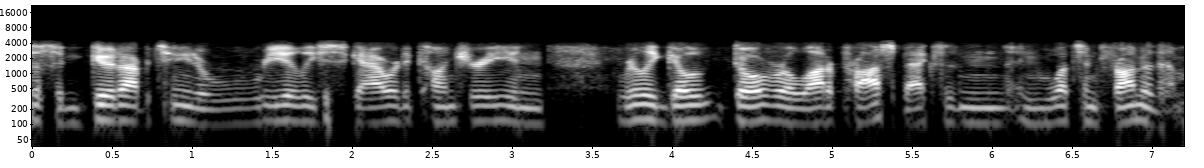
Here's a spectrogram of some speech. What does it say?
us a good opportunity to really scour the country and really go go over a lot of prospects and, and what's in front of them.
